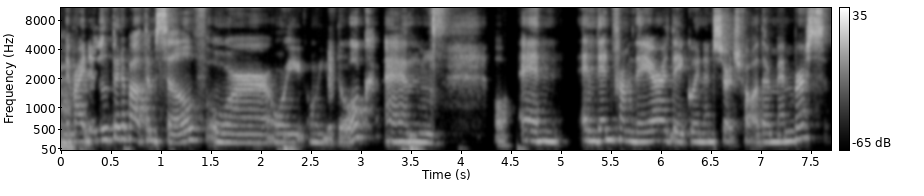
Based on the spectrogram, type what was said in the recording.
they Mhm. write a little bit about themselves or or or your dog, um, and and then from there they go in and search for other members.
